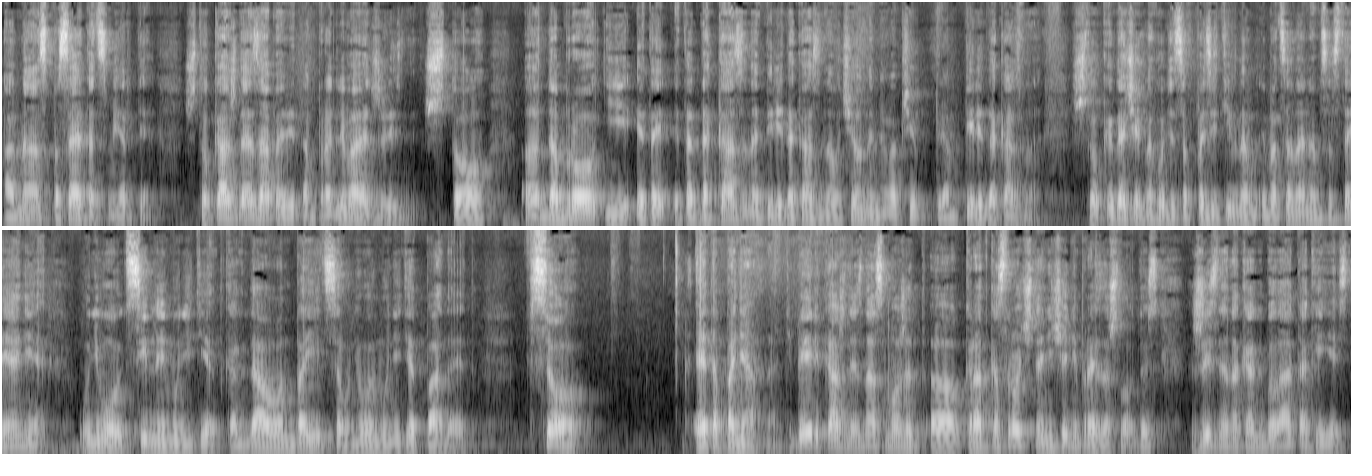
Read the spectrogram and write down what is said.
она спасает от смерти, что каждая заповедь там продлевает жизнь, что Э, добро, и это, это доказано, передоказано учеными, вообще прям передоказано, что когда человек находится в позитивном эмоциональном состоянии, у него сильный иммунитет. Когда он боится, у него иммунитет падает. Все, это понятно. Теперь каждый из нас может э, краткосрочно, ничего не произошло. То есть жизнь она как была, так и есть.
